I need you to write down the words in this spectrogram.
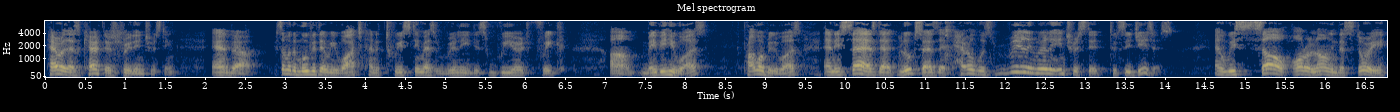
Herod as a character is pretty interesting. And uh, some of the movies that we watch kind of twist him as really this weird freak. Um, maybe he was, probably was. And it says that Luke says that Herod was really, really interested to see Jesus. And we saw all along in the story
